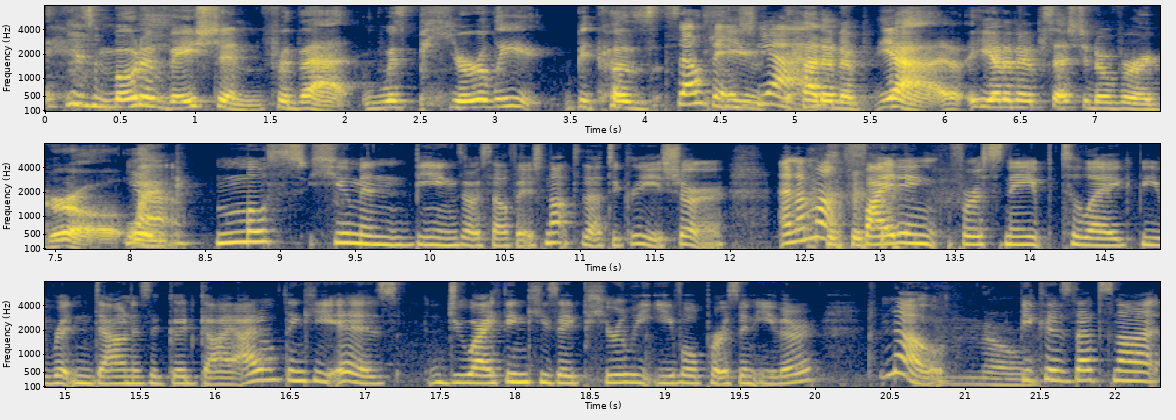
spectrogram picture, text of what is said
His motivation for that was purely because selfish he yeah had an yeah he had an obsession over a girl. Yeah, Like most human beings are selfish, not to that degree, sure. And I'm not fighting for Snape to like be written down as a good guy. I don't think he is. Do I think he's a purely evil person either? No, No. because that's not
